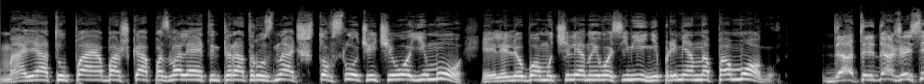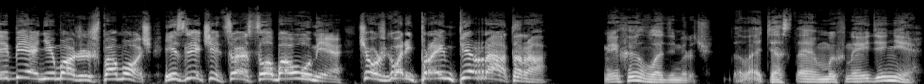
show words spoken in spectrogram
Моя тупая башка позволяет императору знать, что в случае чего ему или любому члену его семьи непременно помогут. Да ты даже себе не можешь помочь, излечить свое слабоумие. Чего уж говорить про императора? Михаил Владимирович, давайте оставим их наедине,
